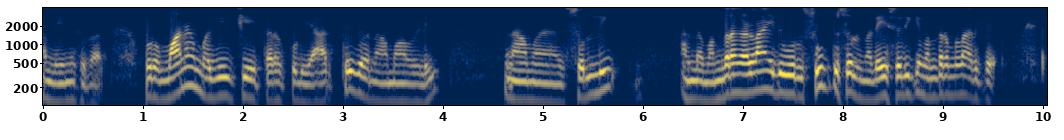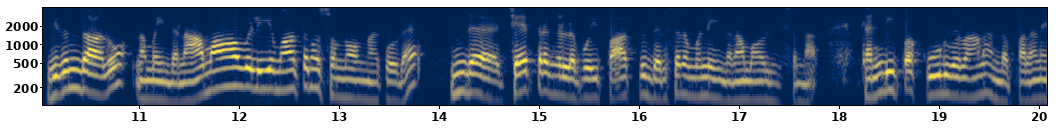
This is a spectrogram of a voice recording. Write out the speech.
அப்படின்னு சொல்கிறார் ஒரு மன மகிழ்ச்சியை தரக்கூடிய அற்புத நாமாவளி நாம் சொல்லி அந்த மந்திரங்கள்லாம் இது ஒரு சூட்டு சொல். நடேஸ்வரிக்கு மந்திரம்லாம் இருக்குது இருந்தாலும் நம்ம இந்த நாமாவளியை மாத்திரம் சொன்னோம்னா கூட இந்த க்ஷேத்திரங்களில் போய் பார்த்து தரிசனம் பண்ணி இந்த நாமாவளியை சொன்னால் கண்டிப்பாக கூடுதலான அந்த பலனை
